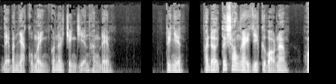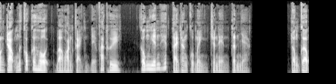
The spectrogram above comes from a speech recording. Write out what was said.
để ban nhạc của mình có nơi trình diễn hàng đêm. Tuy nhiên, phải đợi tới sau ngày di cư vào Nam, Hoàng Trọng mới có cơ hội và hoàn cảnh để phát huy, cống hiến hết tài năng của mình cho nền tân nhạc. Tổng cộng,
